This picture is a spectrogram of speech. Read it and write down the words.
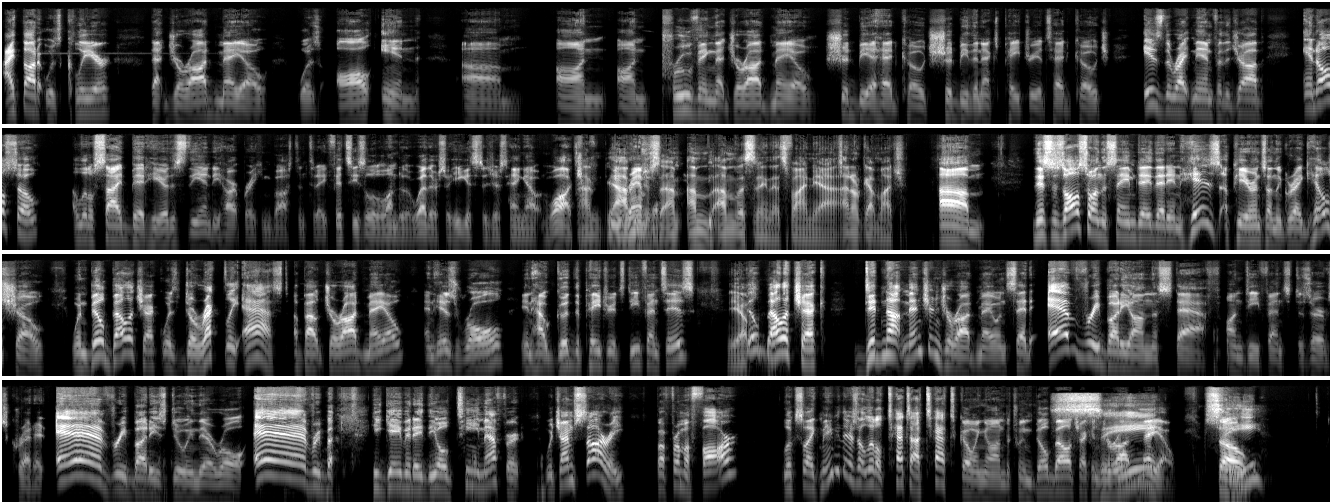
I thought it was clear that Jerod Mayo was all in um, on on proving that Jerod Mayo should be a head coach, should be the next Patriots head coach, is the right man for the job, and also a little side bit here. This is the Andy Hart Breaking Boston today. Fitzy's a little under the weather, so he gets to just hang out and watch. I'm yeah, I'm just I'm I'm I'm listening. That's fine. Yeah, I don't got much. Um, this is also on the same day that in his appearance on the Greg Hill show, when Bill Belichick was directly asked about Jerod Mayo and his role in how good the Patriots defense is, Yep. Bill Belichick did not mention Jerod Mayo and said everybody on the staff on defense deserves credit. Everybody's doing their role. Everybody. He gave it a, the old team effort, which I'm sorry, but from afar looks like maybe there's a little tete-a-tete going on between Bill Belichick and Jerod Mayo. So See?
